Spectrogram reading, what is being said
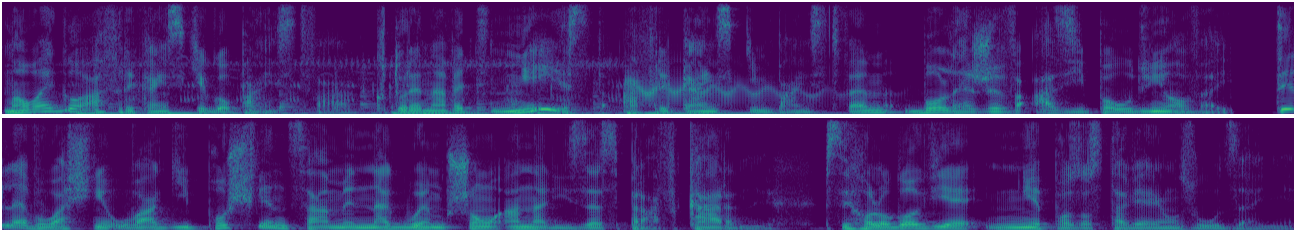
małego afrykańskiego państwa, które nawet nie jest afrykańskim państwem, bo leży w Azji Południowej. Tyle właśnie uwagi poświęcamy na głębszą analizę spraw karnych. Psychologowie nie pozostawiają złudzeń.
